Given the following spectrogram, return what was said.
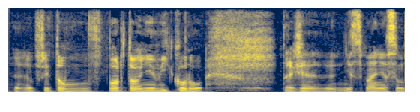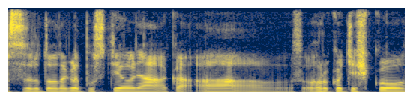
při tom sportovním výkonu. Takže nicméně jsem se do toho takhle pustil nějak a, a horko těžko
